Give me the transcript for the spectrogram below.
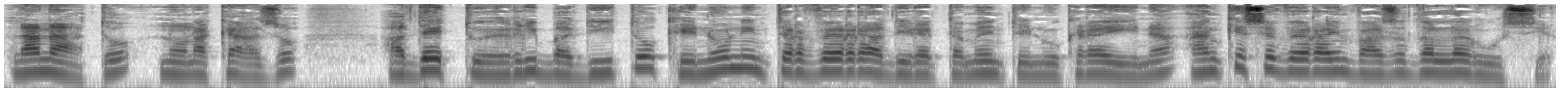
La Nato, non a caso, ha detto e ribadito che non interverrà direttamente in Ucraina anche se verrà invasa dalla Russia.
